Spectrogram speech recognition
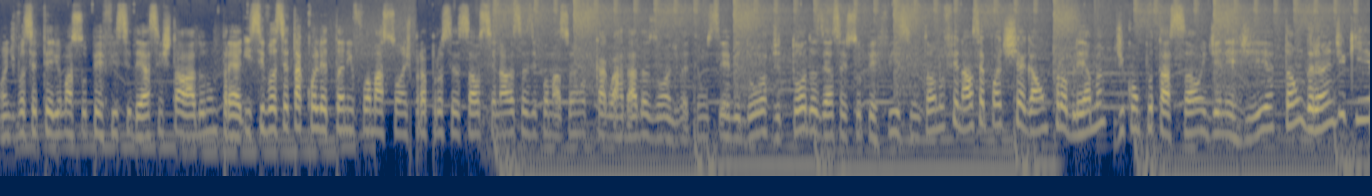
onde você teria uma superfície dessa instalada num prédio. E se você está coletando informações para processar o sinal, essas informações vão ficar guardadas onde? Vai ter um servidor de todas essas superfícies. Então, no final, você pode chegar a um problema de computação e de energia tão grande que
